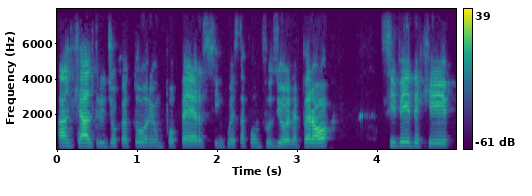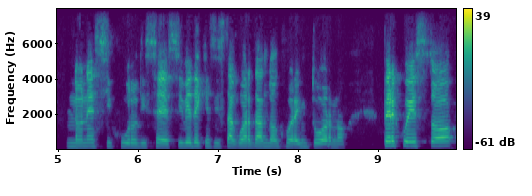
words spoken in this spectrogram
anche altri giocatori un po' persi in questa confusione, però si vede che non è sicuro di sé, si vede che si sta guardando ancora intorno. Per questo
